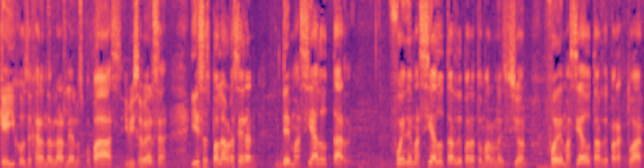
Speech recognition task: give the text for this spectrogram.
que hijos dejaran de hablarle a los papás y viceversa. Y esas palabras eran demasiado tarde. Fue demasiado tarde para tomar una decisión, fue demasiado tarde para actuar,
